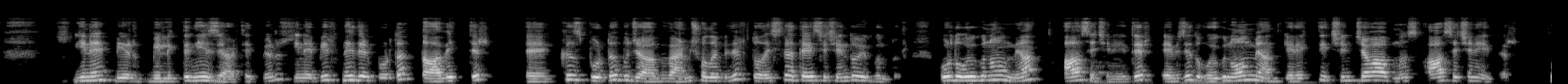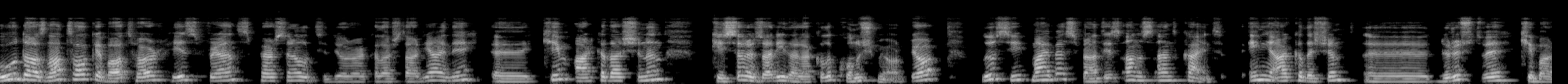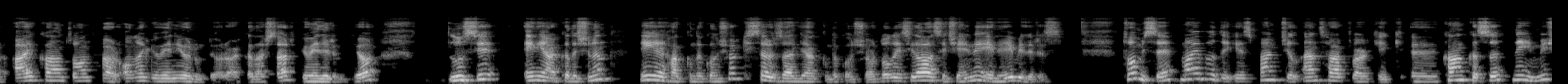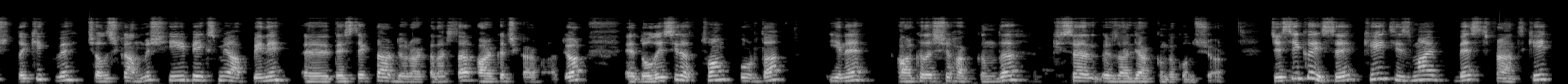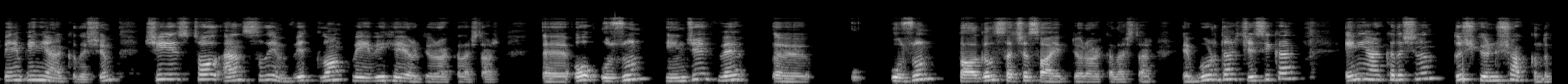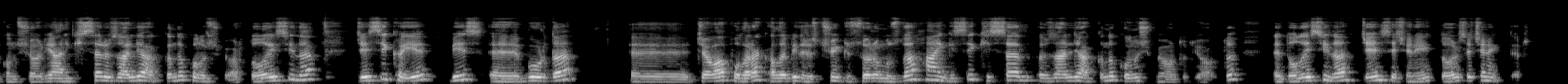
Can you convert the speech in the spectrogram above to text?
Yine bir birlikte niye ziyaret etmiyoruz? Yine bir nedir burada? Davettir. E, kız burada bu cevabı vermiş olabilir. Dolayısıyla D seçeneği de uygundur. Burada uygun olmayan A seçeneğidir. E, bize de uygun olmayan gerektiği için cevabımız A seçeneğidir. Who does not talk about her, his friend's personality diyor arkadaşlar. Yani e, kim arkadaşının kişisel özelliğiyle alakalı konuşmuyor diyor. Lucy, my best friend is honest and kind. En iyi arkadaşım e, dürüst ve kibar. I count on her. Ona güveniyorum diyor arkadaşlar. Güvenirim diyor. Lucy en iyi arkadaşının neyi hakkında konuşuyor? Kişisel özelliği hakkında konuşuyor. Dolayısıyla A seçeneğini eleyebiliriz. Tom ise my buddy is punctual and hardworking. E, kankası neymiş? Dakik ve çalışkanmış. He backs me up. Beni e, destekler diyor arkadaşlar. Arka çıkar bana diyor. E, dolayısıyla Tom burada yine arkadaşı hakkında, kişisel özelliği hakkında konuşuyor. Jessica ise Kate is my best friend. Kate benim en iyi arkadaşım. She is tall and slim with long wavy hair diyor arkadaşlar. E, o uzun, ince ve e, uzun dalgalı saça sahip diyor arkadaşlar. E, burada Jessica en iyi arkadaşının dış görünüşü hakkında konuşuyor. Yani kişisel özelliği hakkında konuşmuyor. Dolayısıyla Jessica'yı biz e, burada e, cevap olarak alabiliriz. Çünkü sorumuzda hangisi kişisel özelliği hakkında konuşmuyordu diyordu. E, dolayısıyla C seçeneği doğru seçenektir.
